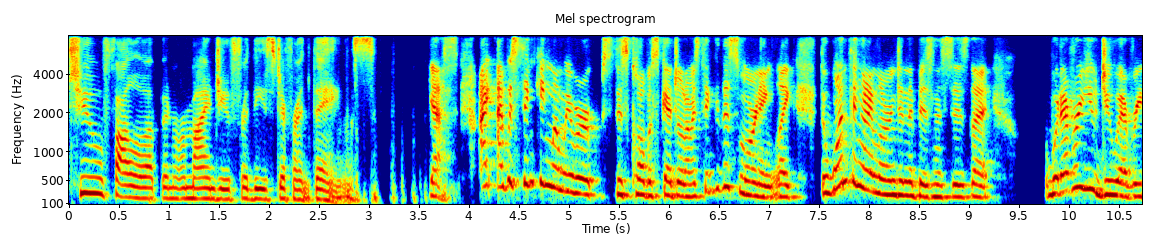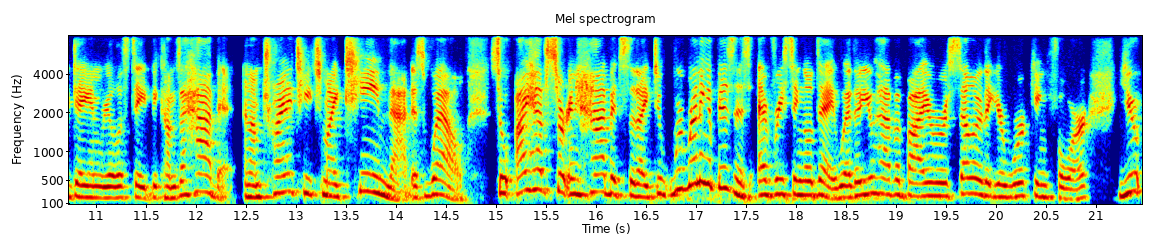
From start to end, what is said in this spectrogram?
to follow up and remind you for these different things. Yes. I, I, was thinking when we were, this call was scheduled, I was thinking this morning, like the one thing I learned in the business is that whatever you do every day in real estate becomes a habit. And I'm trying to teach my team that as well. So I have certain habits that I do. We're running a business every single day, whether you have a buyer or a seller that you're working for, you're,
